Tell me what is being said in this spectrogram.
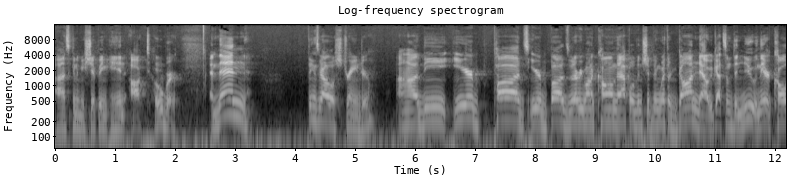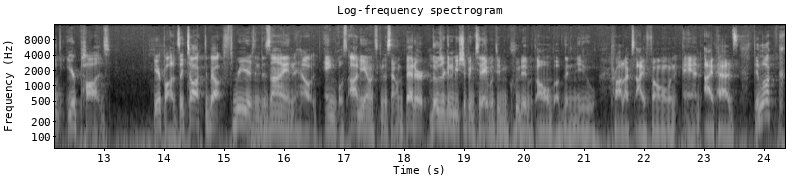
Uh, it's gonna be shipping in October. And then things got a little stranger. Uh, the earpods, earbuds, whatever you want to call them that Apple have been shipping with are gone now. We got something new and they are called earpods. EarPods. They talked about three years in design, how it angles audio, and it's gonna sound better. Those are gonna be shipping today, but they've included with all of the new products, iPhone and iPads. They look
